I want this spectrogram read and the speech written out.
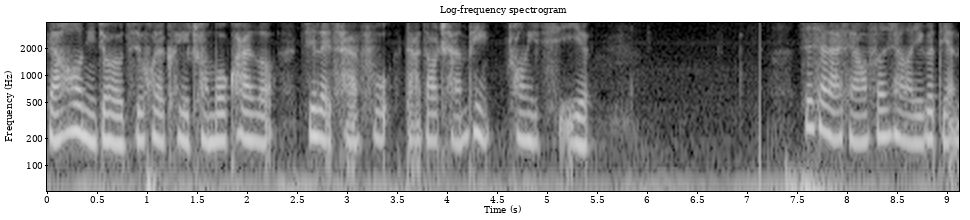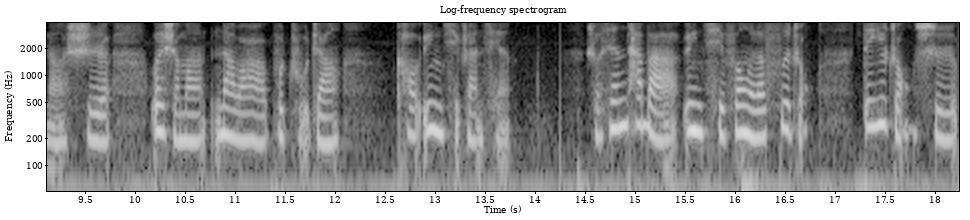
然后你就有机会可以传播快乐、积累财富、打造产品、创立企业。接下来想要分享的一个点呢，是为什么纳瓦尔不主张靠运气赚钱？首先，他把运气分为了四种，第一种是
